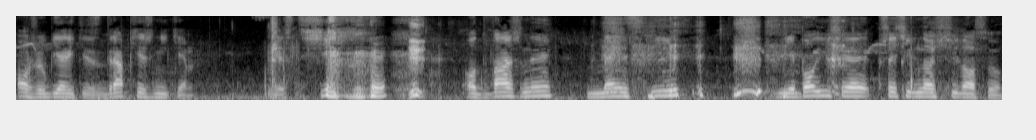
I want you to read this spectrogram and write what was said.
Orzeł Bielik jest drapieżnikiem. Jest silny, odważny, męski. Nie boi się przeciwności losu.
